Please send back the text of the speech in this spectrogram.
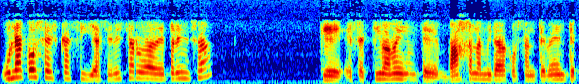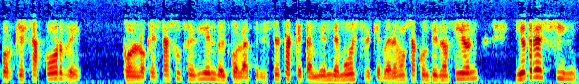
una cosa es Casillas en esta rueda de prensa, que efectivamente baja la mirada constantemente porque es acorde con lo que está sucediendo y con la tristeza que también demuestre que veremos a continuación, y otra es si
